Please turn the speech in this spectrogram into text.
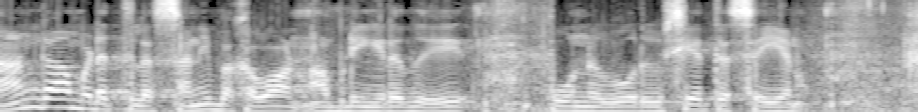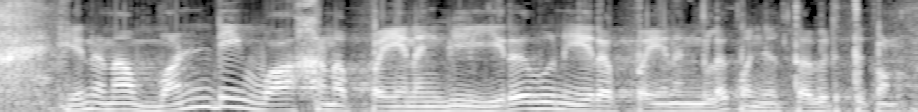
நான்காம் இடத்துல சனி பகவான் அப்படிங்கிறது ஒன்று ஒரு விஷயத்தை செய்யணும். என்னென்னா வண்டி வாகன பயணங்கள் இரவு நேர பயணங்களை கொஞ்சம் தவிர்த்துக்கணும்.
